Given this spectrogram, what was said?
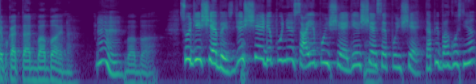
daripada perkataan baba nah. Hmm. Baba. So dia share base. Dia share dia punya, saya pun share. Dia share, hmm. saya pun share. Tapi bagusnya,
